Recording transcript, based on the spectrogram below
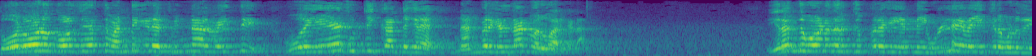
தோளோடு தோல் சேர்த்து வண்டிகளை பின்னால் வைத்து ஊரையே சுட்டி காட்டுகிற நண்பர்கள் தான் வருவார்களா? இறந்து போனதற்கு பிறகு என்னை உள்ளே வைக்கிற பொழுது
